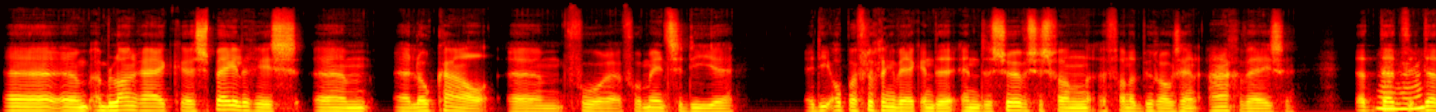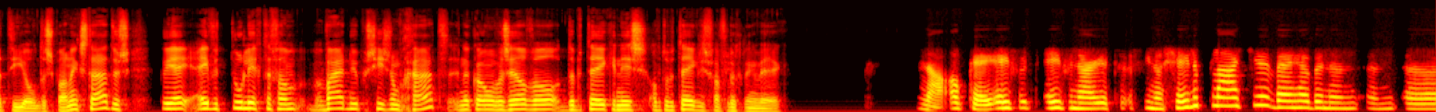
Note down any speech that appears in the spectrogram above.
eh, een, een belangrijk eh, speler is ehm, eh, lokaal ehm, voor, eh, voor mensen die, eh, die op eh, vluchtelingenwerk en de, en de services van, van het bureau zijn aangewezen. Dat, dat, Mhm. dat die onder spanning staat. Dus kun jij even toelichten van waar het nu precies om gaat? En dan komen we zelf wel de betekenis, op de betekenis van vluchtelingenwerk. Nou, oké, even, even naar het financiële plaatje. Wij hebben een, een eh,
